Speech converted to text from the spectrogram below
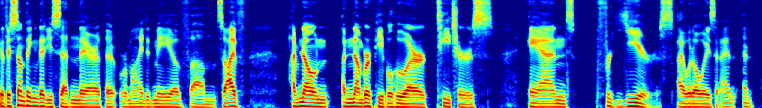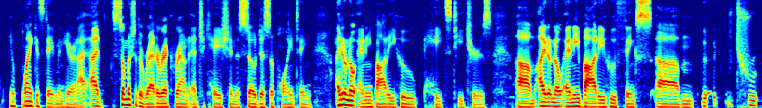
There's something that you said in there that reminded me of. Um, so I've I've known a number of people who are teachers, and for years I would always and, and you know, blanket statement here, and I, I, so much of the rhetoric around education is so disappointing. I don't know anybody who hates teachers. Um, I don't know anybody who thinks um, tr-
